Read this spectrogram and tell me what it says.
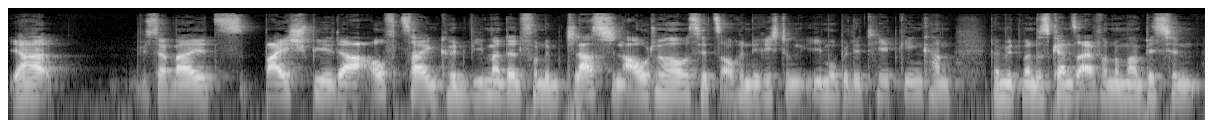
ja ich sag mal, jetzt Beispiel da aufzeigen können, wie man denn von dem klassischen Autohaus jetzt auch in die Richtung E-Mobilität gehen kann, damit man das Ganze einfach nochmal ein bisschen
